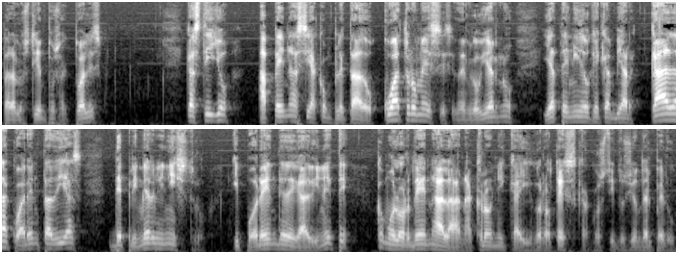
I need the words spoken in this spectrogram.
para los tiempos actuales, Castillo apenas se ha completado cuatro meses en el gobierno y ha tenido que cambiar cada 40 días de primer ministro y por ende de gabinete, como lo ordena la anacrónica y grotesca constitución del Perú.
